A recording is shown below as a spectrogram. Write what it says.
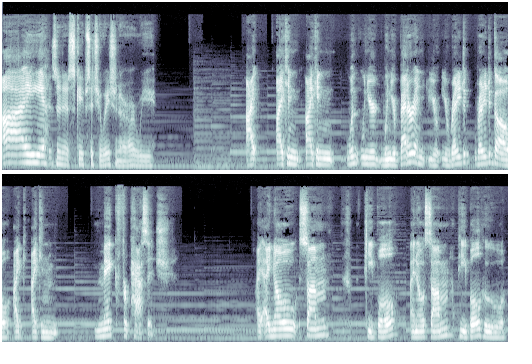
I. It's an escape situation, or are we? I I can I can when when you're when you're better and you're you're ready to ready to go, I I can make for passage. I I know some people, I know some people who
